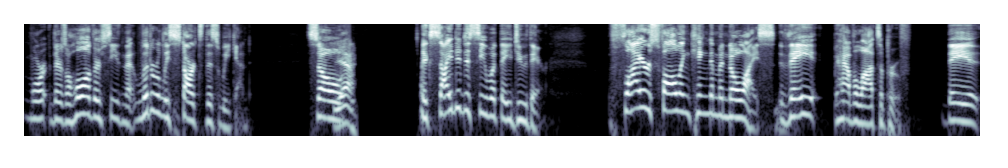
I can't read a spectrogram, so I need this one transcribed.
more there's a whole other season that literally starts this weekend. So Yeah. excited to see what they do there. Flyers, Falling Kingdom, and No Ice. They have a lot to prove. They,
